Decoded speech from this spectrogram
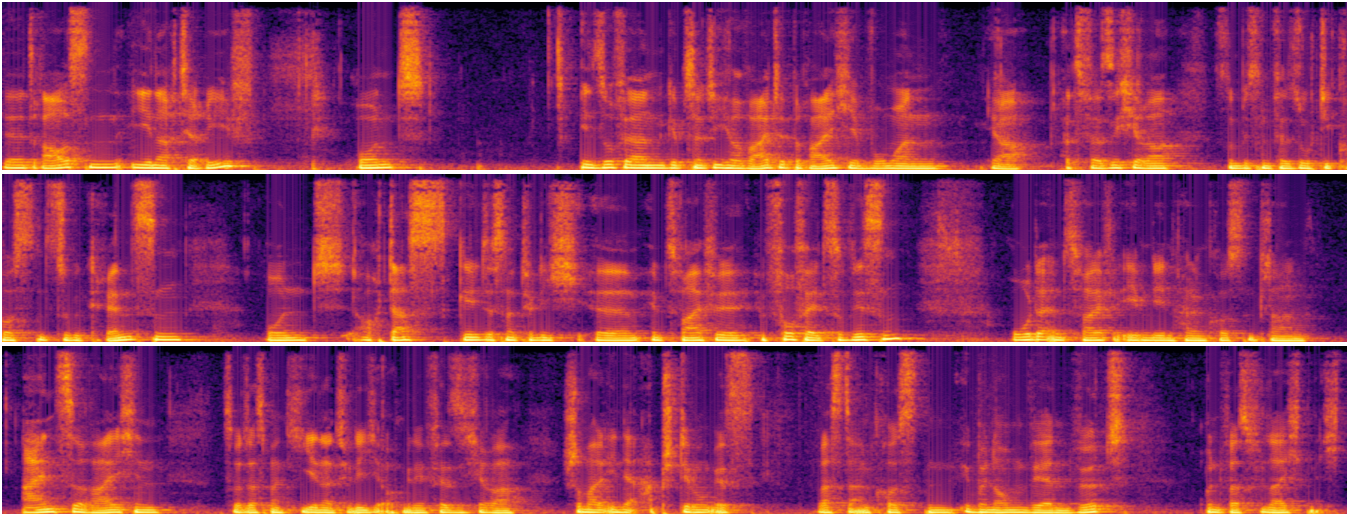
äh, draußen, je nach Tarif. Und insofern gibt es natürlich auch weitere Bereiche, wo man ja als Versicherer so ein bisschen versucht, die Kosten zu begrenzen. Und auch das gilt es natürlich äh, im Zweifel im Vorfeld zu wissen oder im Zweifel eben den Hallenkostenplan einzureichen, sodass man hier natürlich auch mit dem Versicherer schon mal in der Abstimmung ist, was da an Kosten übernommen werden wird und was vielleicht nicht.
